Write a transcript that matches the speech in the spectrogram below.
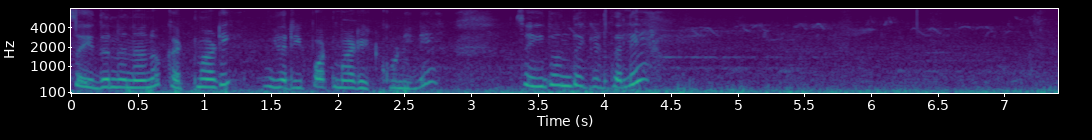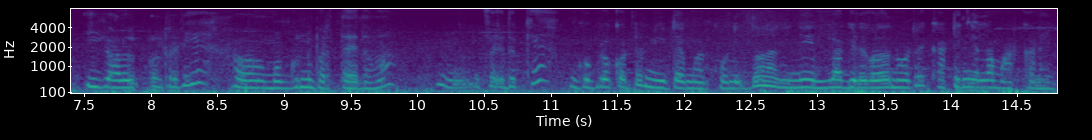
ಸೊ, ಇದನ್ನು ನಾನು ಕಟ್ ಮಾಡಿ ರಿಪೋರ್ಟ್ ಮಾಡಿ ಇಟ್ಕೊಂಡಿನಿ. ಸೊ, ಇದೊಂದು ಗಿಡದಲ್ಲಿ ಈಗ ಆಲ್ ಆಲ್ರೆಡಿ ಮಗುನು ಬರ್ತಾ ಇದ್ದಾವೆ ಸೊ, ಇದಕ್ಕೆ ಗೊಬ್ಬರ ಕೊಟ್ಟು ನೀಟಾಗಿ ಮಾಡ್ಕೊಂಡಿದ್ದು. ನಾನು ಇನ್ನೂ ಎಲ್ಲ ಗಿಡಗಳು ನೋಡ್ರಿ ಕಟಿಂಗ್ ಎಲ್ಲ ಮಾಡ್ಕೊಂಡೀನಿ.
